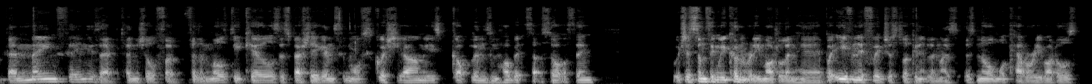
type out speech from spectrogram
their main thing is their potential for, for the multi kills, especially against the more squishy armies, goblins and hobbits, that sort of thing, which is something we couldn't really model in here. But even if we're just looking at them as, as normal cavalry models,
